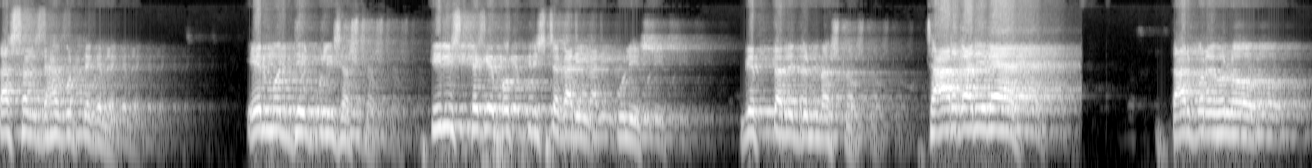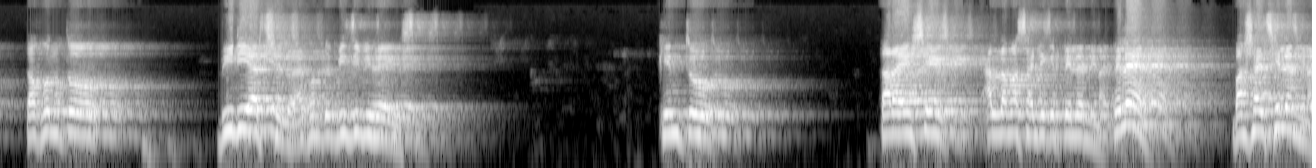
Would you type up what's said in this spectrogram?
তার সাথে দেখা করতে গেলে এর মধ্যে পুলিশ আসলো। তিরিশ থেকে বত্রিশটা গাড়ি পুলিশ গ্রেপ্তারের জন্য আসলো। চার গাড়ি র্যাব। তারপরে হলো, তখন তো বিডিআর ছিল, এখন তো বিজিবি হয়ে গেছে। কিন্তু তারা এসে আল্লামা সাইদিকে পেলেন না। পেলেন? বাসায় ছিলেন না।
